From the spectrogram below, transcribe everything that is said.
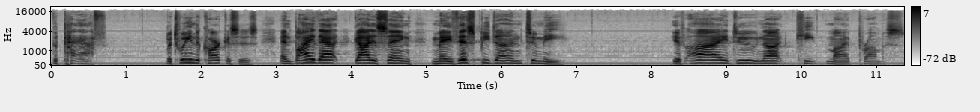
the path between the carcasses. And by that, God is saying, May this be done to me if I do not keep my promise.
